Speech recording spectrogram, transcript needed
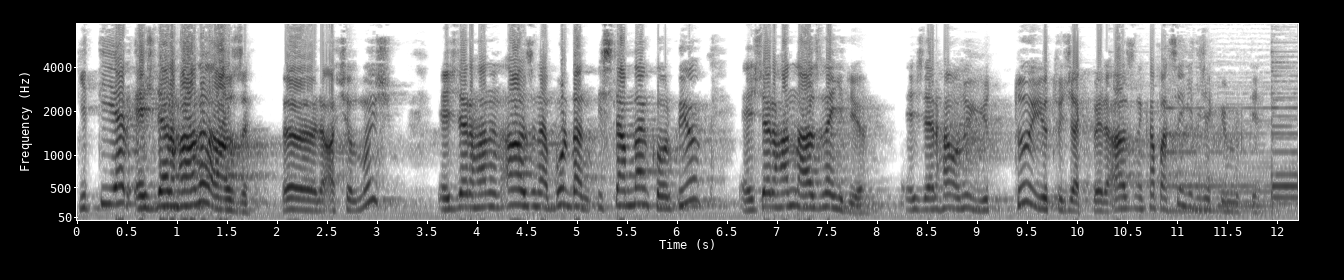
Gittiği yer ejderhanın ağzı. Böyle açılmış. Ejderhanın ağzına buradan İslam'dan korkuyor. Ejderhanın ağzına gidiyor. Ejderha onu yuttu, yutacak. Böyle ağzını kapatsa gidecek gümrük diye.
